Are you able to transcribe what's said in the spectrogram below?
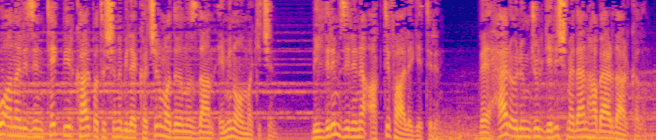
Bu analizin tek bir kalp atışını bile kaçırmadığınızdan emin olmak için bildirim zilini aktif hale getirin ve her ölümcül gelişmeden haberdar kalın.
